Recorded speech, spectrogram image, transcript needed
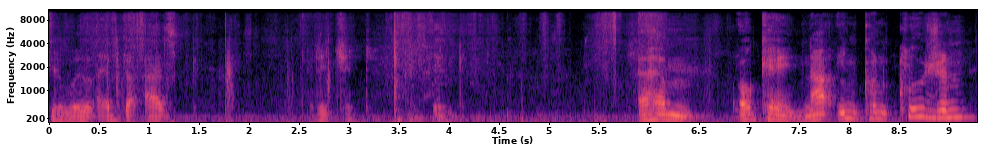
you will have to ask Richard, I think. Um, okay, now in conclusion,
